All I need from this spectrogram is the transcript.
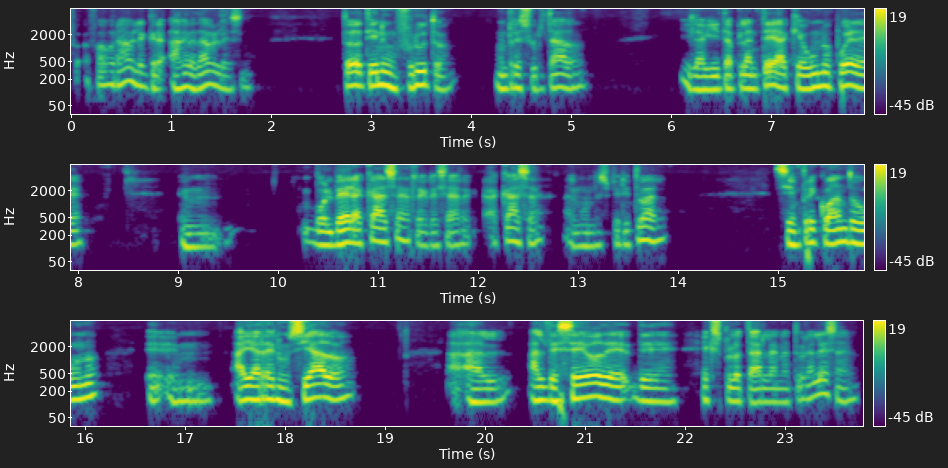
favorables, agradables. Todo tiene un fruto, un resultado. Y la guita plantea que uno puede em, volver a casa, regresar a casa, al mundo espiritual, siempre y cuando uno eh, em, haya renunciado al, deseo de, explotar la naturaleza.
